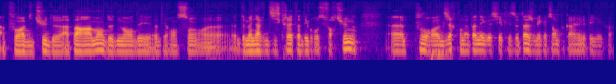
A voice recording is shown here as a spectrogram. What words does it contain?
a pour habitude, heu, apparemment de demander, heu, des rançons, heu, de manière discrète à des grosses fortunes, pour dire qu'on n'a pas négocié avec les otages, mais comme ça on peut quand même les payer, quoi.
